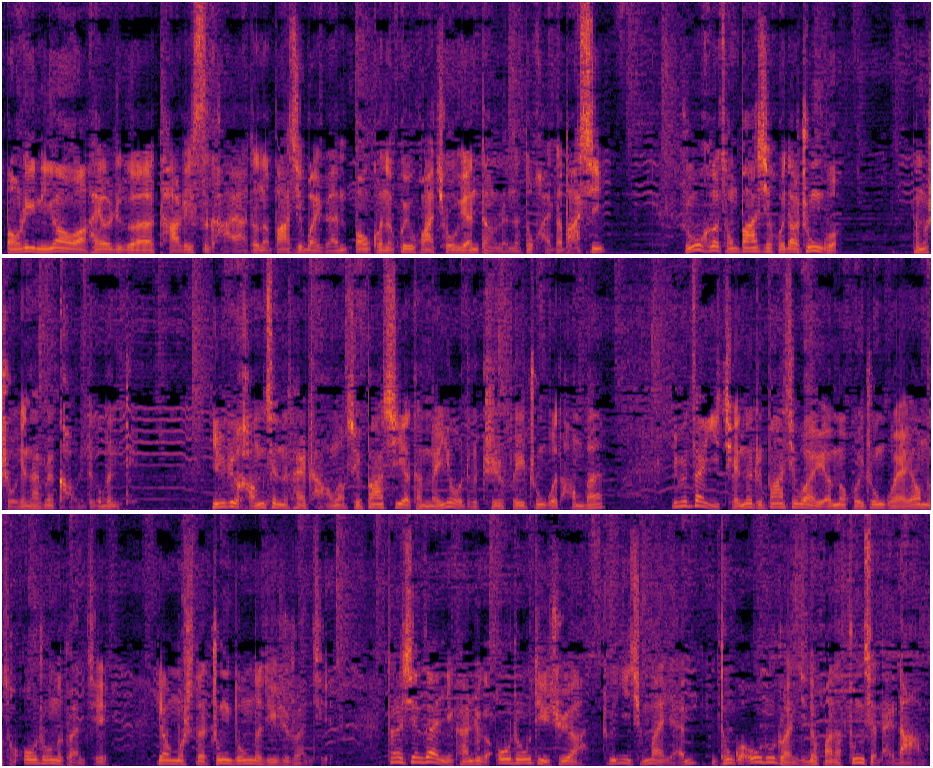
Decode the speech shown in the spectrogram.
保利尼奥啊，还有这个塔利斯卡呀等等巴西外援，包括呢规划球员等人呢都还在巴西。如何从巴西回到中国？那么首先他们考虑这个问题，因为这个航线呢太长了，所以巴西啊它没有这个直飞中国的航班。因为在以前的这巴西外援们回中国呀，要么从欧洲的转机，要么是在中东的地区转机。但是现在你看这个欧洲地区啊，这个疫情蔓延，你通过欧洲转机的话呢，风险太大了。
